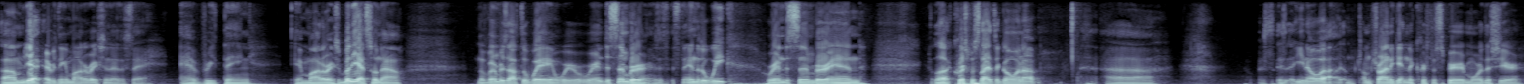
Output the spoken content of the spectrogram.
um, yeah, everything in moderation, as I say. Everything in moderation. But yeah, so now November's out the way, and we're we're in December. It's, it's the end of the week. We're in December, and look, Christmas lights are going up. Uh, you know, I'm, I'm trying to get in the Christmas spirit more this year.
